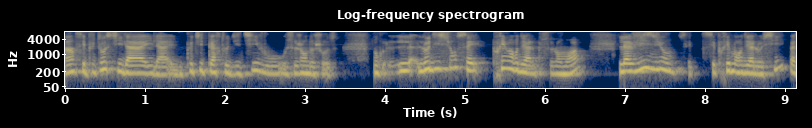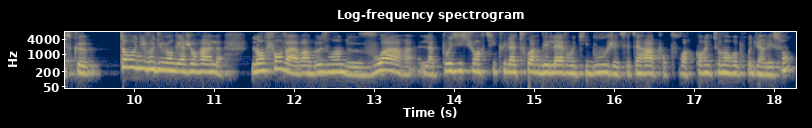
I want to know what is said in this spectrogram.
Hein, c'est plutôt s'il a, il a une petite perte auditive ou, ce genre de choses. Donc l'audition, c'est primordial selon moi. La vision, c'est primordial aussi parce que tant au niveau du langage oral, l'enfant va avoir besoin de voir la position articulatoire des lèvres qui bougent, etc., pour pouvoir correctement reproduire les sons.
